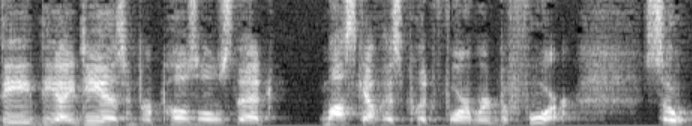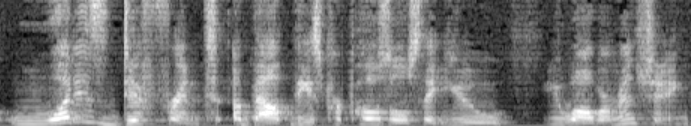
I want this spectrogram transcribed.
the, the ideas and proposals that Moscow has put forward before. So, what is different about these proposals that you you all were mentioning?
